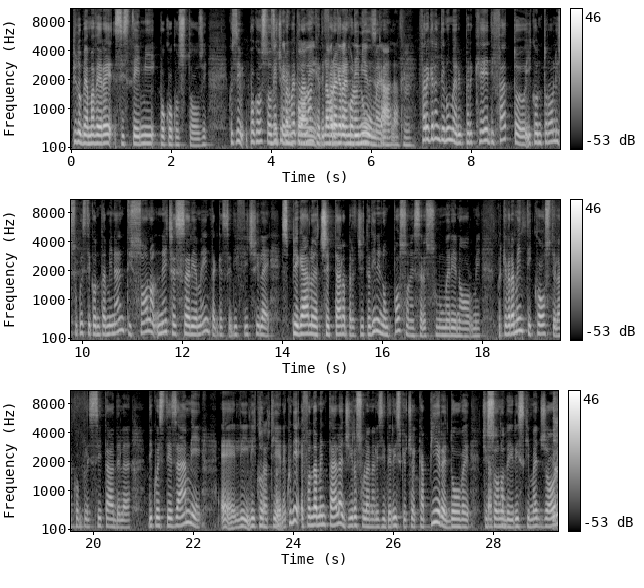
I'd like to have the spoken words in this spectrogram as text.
più dobbiamo avere sistemi poco costosi. Questi poco costosi ci permetteranno anche di fare grandi numeri. Mm. Fare grandi numeri perché di fatto i controlli su questi contaminanti sono necessariamente, anche se è difficile spiegarlo e accettarlo per i cittadini, non possono essere su numeri enormi, perché veramente i costi e la complessità del, di questi esami eh, li, li, contiene. Certo. Quindi è fondamentale agire sull'analisi del rischio, cioè capire dove ci certo. sono dei rischi maggiori,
